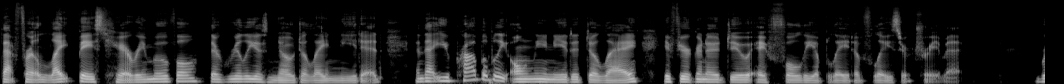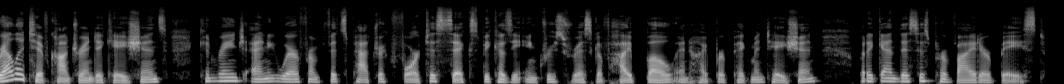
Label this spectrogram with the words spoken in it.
that for light based hair removal, there really is no delay needed, and that you probably only need a delay if you're going to do a fully ablative laser treatment. Relative contraindications can range anywhere from Fitzpatrick 4 to 6 because the increased risk of hypo and hyperpigmentation, but again, this is provider based.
